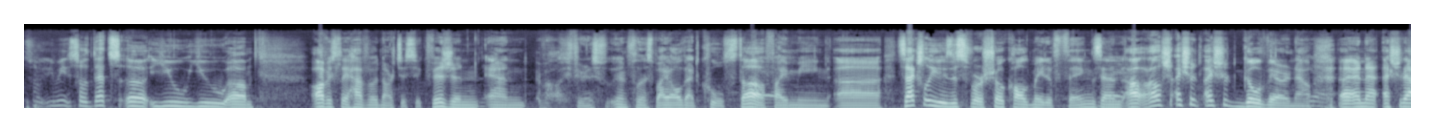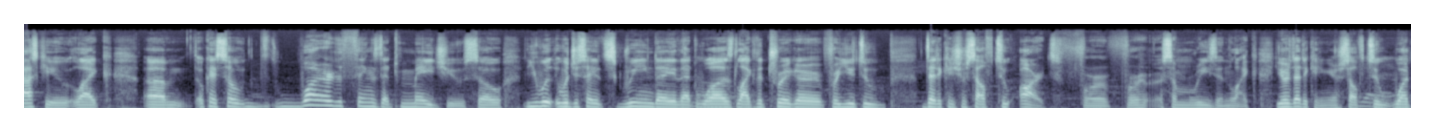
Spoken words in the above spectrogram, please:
so you mean so that's uh, you you um, obviously have an artistic vision, and well, if you're influ- influenced by all that cool stuff, I mean, uh, it's actually is this is for a show called Made of Things, and Yeah. I'll, I'll sh- I should I should go there now, Yeah. uh, and I, I should ask you like, um, okay, so th- what are the things that made you? So you would would you say it's Green Day that was like the trigger for you to dedicate yourself to art for for some reason? Like you're dedicating yourself to what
